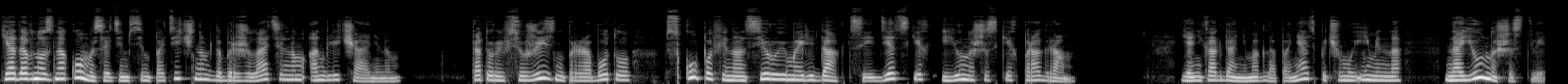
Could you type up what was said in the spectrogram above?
Я давно знакома с этим симпатичным, доброжелательным англичанином, который всю жизнь проработал в скупо финансируемой редакции детских и юношеских программ. Я никогда не могла понять, почему именно на юношестве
